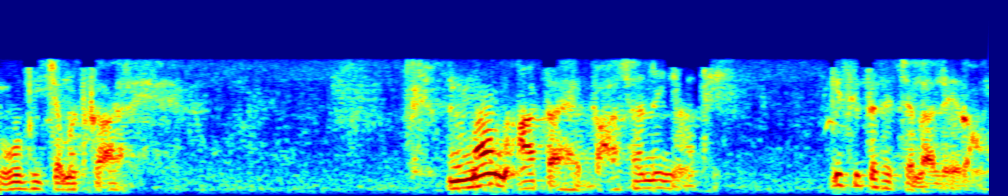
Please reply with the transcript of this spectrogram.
वो भी चमत्कार है। मौन आता है, भाषा नहीं आती। किसी तरह चला ले रहा हूँ।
